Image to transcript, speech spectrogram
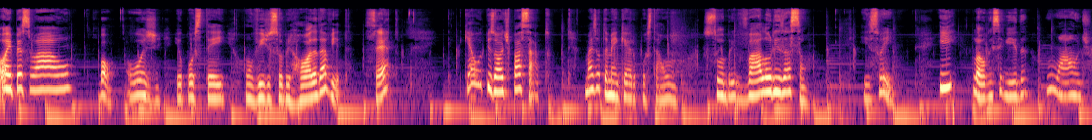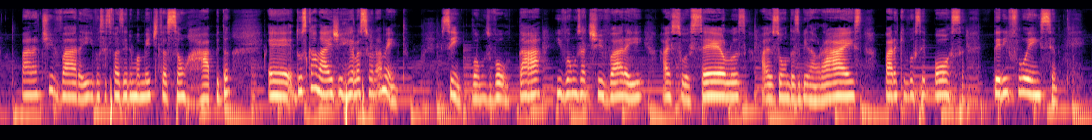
Oi, pessoal! Bom, hoje eu postei um vídeo sobre roda da vida, certo? Que é o episódio passado. Mas eu também quero postar um sobre valorização. Isso aí. E logo em seguida, um áudio para ativar aí vocês fazerem uma meditação rápida é, dos canais de relacionamento. Sim, vamos voltar e vamos ativar aí as suas células, as ondas binaurais, para que você possa ter influência,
